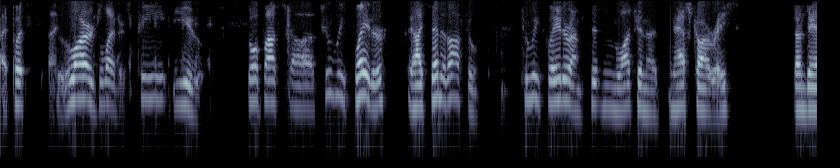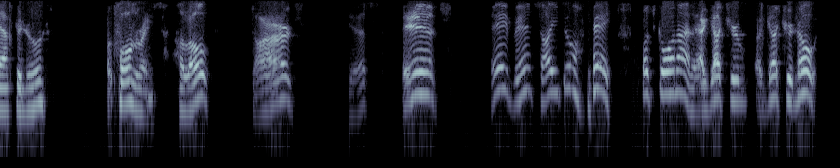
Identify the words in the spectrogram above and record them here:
I put large letters, P.U. So about uh, two weeks later, I sent it off to him. Two weeks later, I'm sitting watching a NASCAR race Sunday afternoon, phone rings. Hello? Sarge? Yes. Vince. Hey Vince, how you doing? Hey, what's going on? I got your I got your note.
